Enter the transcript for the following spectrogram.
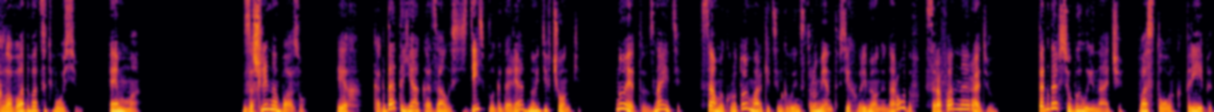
Глава двадцать восемь. Эмма. Зашли на базу. Эх, когда-то я оказалась здесь благодаря одной девчонке. Но это, знаете, самый крутой маркетинговый инструмент всех времен и народов — сарафанное радио. Тогда все было иначе. Восторг, трепет,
